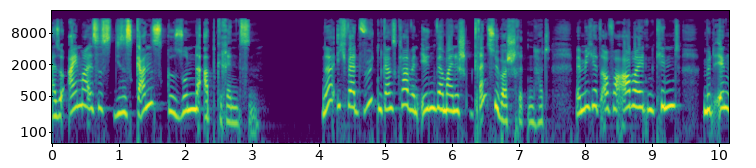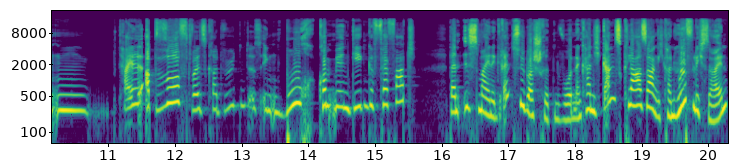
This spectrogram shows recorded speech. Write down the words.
Also einmal ist es dieses ganz gesunde Abgrenzen. Ne? Ich werde wütend, ganz klar, wenn irgendwer meine Grenze überschritten hat. Wenn mich jetzt auf der Arbeit ein Kind mit irgendeinem Teil abwirft, weil es gerade wütend ist, irgendein Buch kommt mir entgegengepfeffert, dann ist meine Grenze überschritten worden. Dann kann ich ganz klar sagen, ich kann höflich sein,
